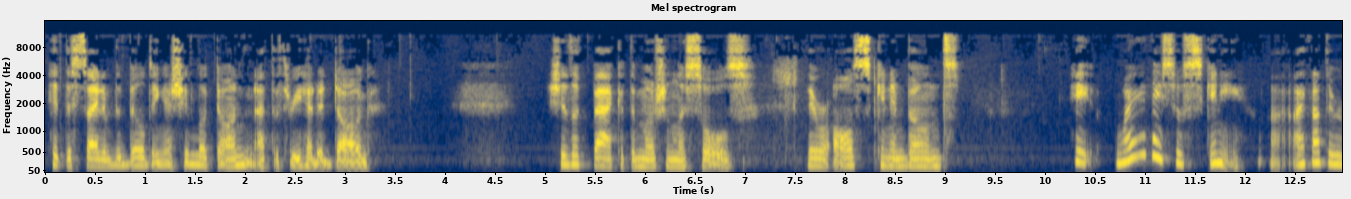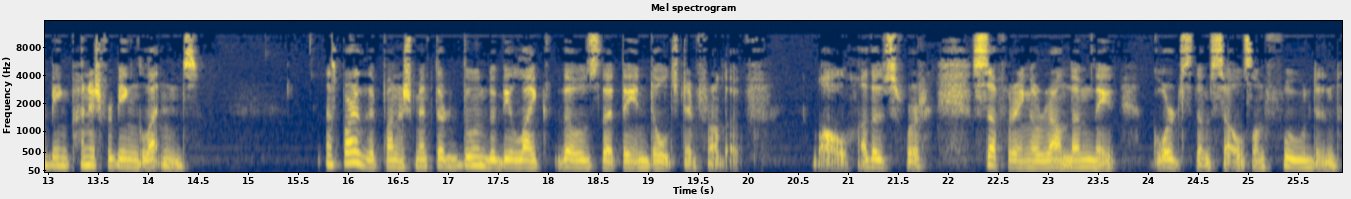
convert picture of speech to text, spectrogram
hit the side of the building as she looked on at the three-headed dog. She looked back at the motionless souls. They were all skin and bones. Hey, why are they so skinny? I thought they were being punished for being gluttons. As part of their punishment, they're doomed to be like those that they indulged in front of. While others were suffering around them, they gorged themselves on food and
